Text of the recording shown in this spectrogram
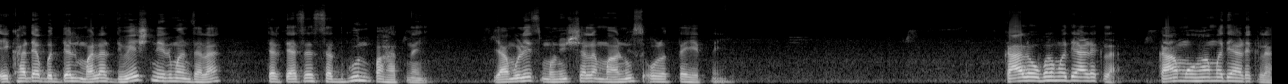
एखाद्याबद्दल मला द्वेष निर्माण झाला तर त्याचं सद्गुण पाहत नाही. यामुळेच मनुष्याला माणूस ओळखता येत नाही. का लोभामध्ये अडकला का मोहामध्ये अडकला?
